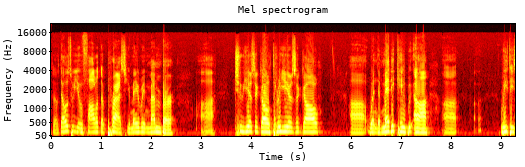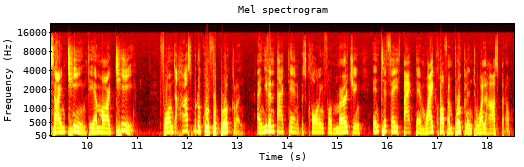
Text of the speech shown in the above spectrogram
So those of you who follow the press, you may remember uh, two years ago, three years ago, uh, when the Medicaid uh, uh redesign team, the MRT, formed a hospital group for Brooklyn. And even back then, it was calling for merging interfaith back then, Wyckoff and Brooklyn to one hospital.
